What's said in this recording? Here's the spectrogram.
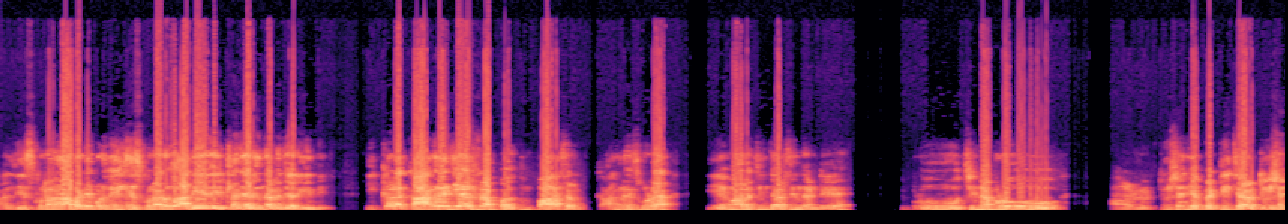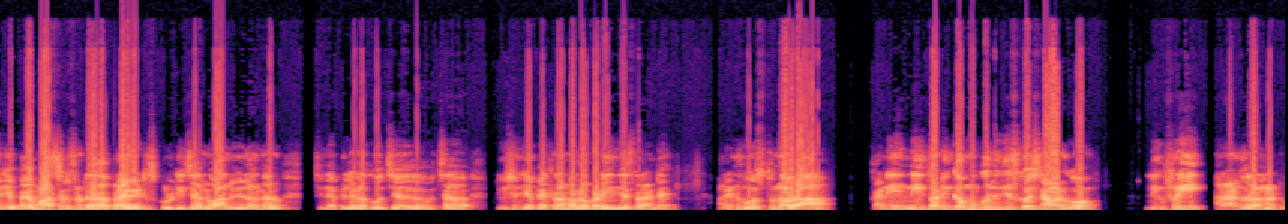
వాళ్ళు తీసుకున్నారు కాబట్టి ఇప్పుడు వీళ్ళు తీసుకున్నారు అదే ఇట్లా జరిగింది అట్లా జరిగింది. ఇక్కడ కాంగ్రెస్ చేయాల్సిన అసలు కాంగ్రెస్ కూడా ఏం ఆలోచించాల్సిందంటే ఇప్పుడు చిన్నప్పుడు ట్యూషన్ చెప్పే టీచర్ ట్యూషన్ చెప్పే మాస్టర్స్ ఉంటారు కదా ప్రైవేట్ స్కూల్ టీచర్లు వాళ్ళు వీళ్ళందరూ చిన్నపిల్లలకు ట్యూషన్ చెప్పే క్రమంలో కూడా ఏం చేస్తారంటే అరే నువ్వు వస్తున్నావురా కానీ నీతో ఇంకా ముగ్గురిని తీసుకొచ్చినావు అనుకో నీకు ఫ్రీ అని అంటారు అన్నట్టు.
